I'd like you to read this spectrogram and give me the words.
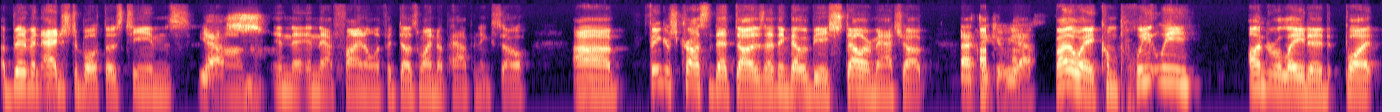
a bit of an edge to both those teams. Yes. Um, in the in that final if it does wind up happening. So, uh, fingers crossed that that does. I think that would be a stellar matchup. I think it. Yeah. By the way, completely unrelated, but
